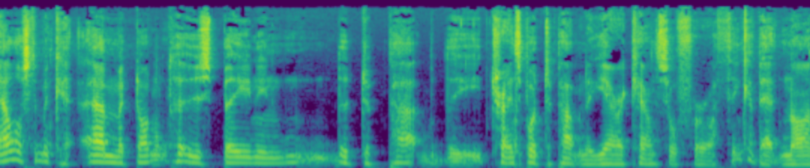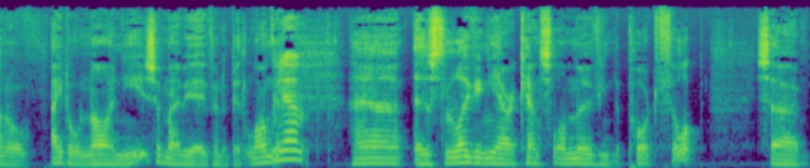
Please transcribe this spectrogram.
Alistair Mc, uh, McDonald, who's been in the depart, the Transport Department of Yarra Council for I think about nine or eight or nine years, or maybe even a bit longer, Yep. uh, is leaving Yarra Council and moving to Port Phillip. So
